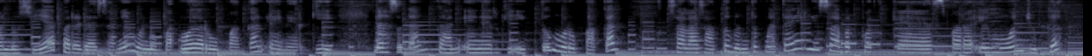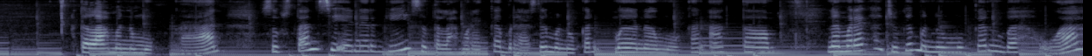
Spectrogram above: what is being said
manusia pada dasarnya merupakan energi. Nah, sedangkan energi itu merupakan salah satu bentuk materi, sahabat podcast. Para ilmuwan juga telah menemukan substansi energi setelah mereka berhasil menemukan menemukan atom. Nah, mereka juga menemukan bahwa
